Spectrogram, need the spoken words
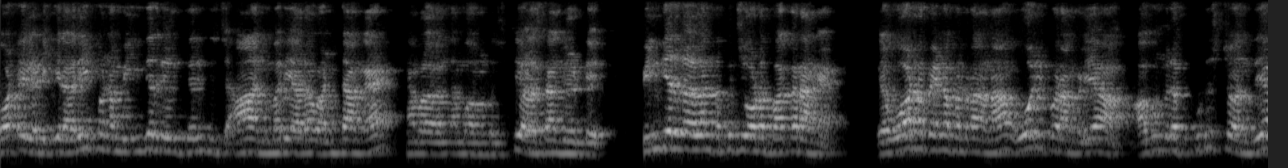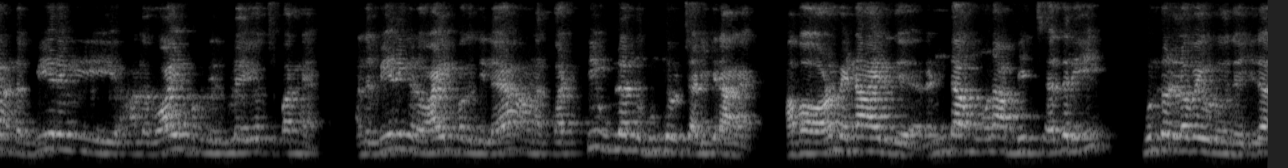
கோட்டையில் அடிக்கிறாரு. இப்ப நம்ம இந்தியர்களுக்கு தெரிஞ்சிச்சு ஆ இந்த மாதிரி யாரோ வந்துட்டாங்க. நம்ம நம்ம சுத்தி வளர்த்தான்னு சொல்லிட்டு. பிஞ்சர்கள் எல்லாம் தப்பிச்சு ஓட பாக்குறாங்க. ஓடுறப்ப என்ன பண்றாங்கன்னா ஓடி போறாங்க இல்லையா? அவங்கள புடிச்சிட்டு வந்து அந்த பீரங்கி அந்த வாயில் பகுதிக்குள்ள யோசிச்சு பாருங்க. அந்த பீரங்கியோட வாயில் பகுதியில அவனை கட்டி உள்ள இருந்து குண்டு வச்சு அடிக்கிறாங்க. அப்ப உடம்பு என்ன ஆயிருது ரெண்டா மூணா அப்படின்னு செதறி குண்டுள்ள போய் விடுவது இதை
